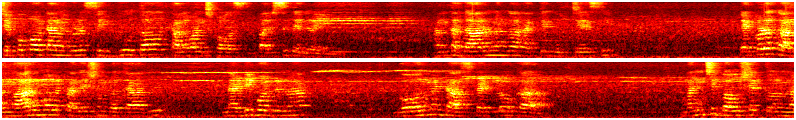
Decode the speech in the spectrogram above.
చెప్పుకోవటానికి కూడా సిగ్గుతో తలవంచుకోవాల్సిన పరిస్థితి ఎదురైంది. అంత దారుణంగా హత్య గురి చేసి ఎక్కడో కాదు మారుమూల ప్రదేశంలో కాదు నడిబొడ్డున గవర్నమెంట్ హాస్పిటల్లో ఒక మంచి భవిష్యత్తు ఉన్న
